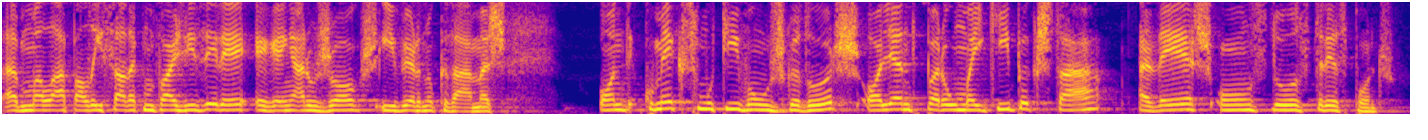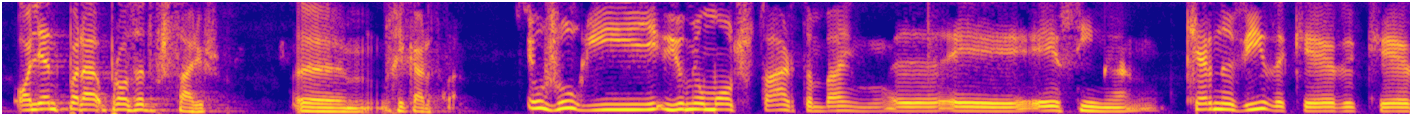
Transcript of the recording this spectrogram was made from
a malapa aliçada que me vais dizer é, é ganhar os jogos e ver no que dá, mas onde, como é que se motivam os jogadores olhando para uma equipa que está a 10, 11, 12, 13 pontos? Olhando para, para os adversários. Uh, Ricardo. Eu julgo, e, e, o meu modo de estar também uh, é, é assim, né? quer na vida, quer, quer,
